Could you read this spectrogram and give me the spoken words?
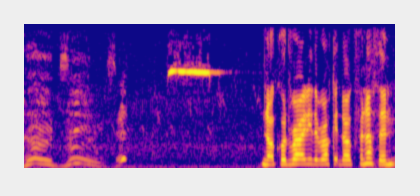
good boy. Sit. Eh? Not called Riley the Rocket Dog for nothing.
